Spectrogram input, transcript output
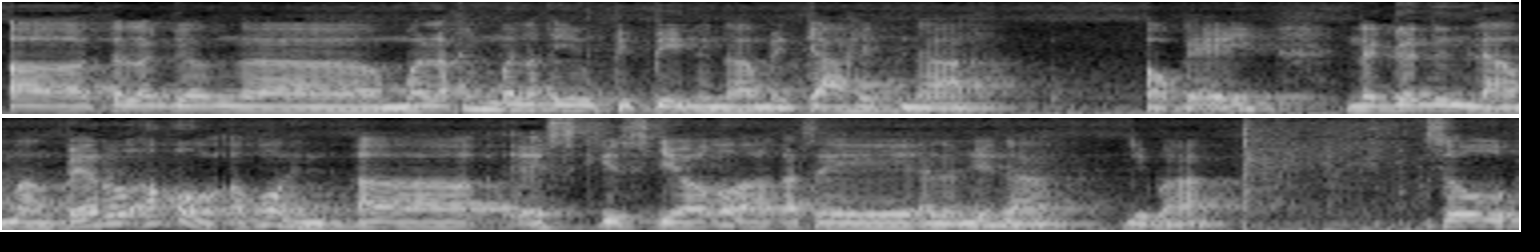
ah, talagang ah, malaking-malaki yung pipino namin kahit na okay, na ganun lamang. Pero ako, ako, ah, excuse niyo ako ha, kasi alam niyo na, di ba? So,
